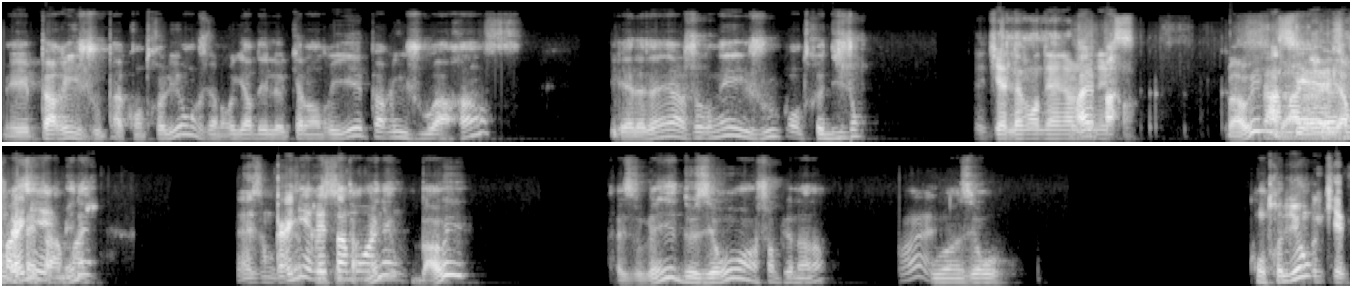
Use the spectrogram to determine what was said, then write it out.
Mais Paris joue pas contre Lyon. Je viens de regarder le calendrier. Paris joue à Reims. Et à la dernière journée, il joue contre Dijon. J'ai dit à l'avant-dernière Ouais, journée, parce- je crois. Bah oui, Parce bah, qu'elles et ont après, c'est gagné. Elles ont gagné récemment. Bah oui. Elles ont gagné 2-0 en championnat, non? Ouais. Ou 1-0 Contre Lyon, Donc, il y avait,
